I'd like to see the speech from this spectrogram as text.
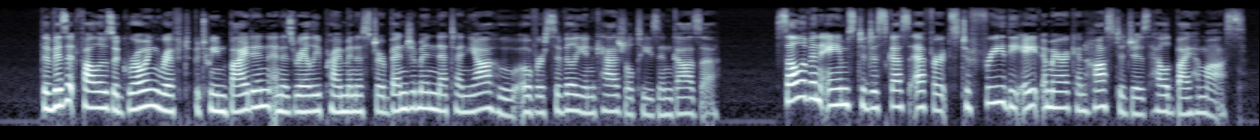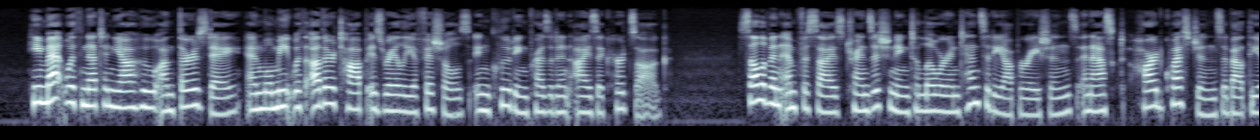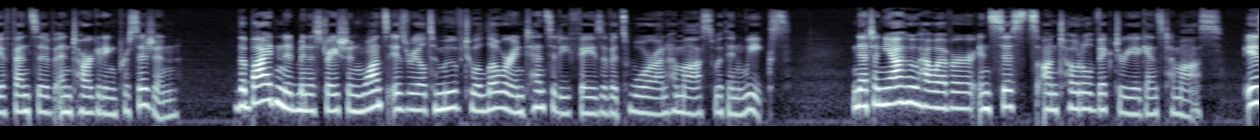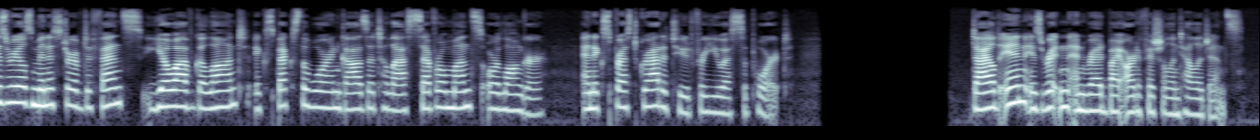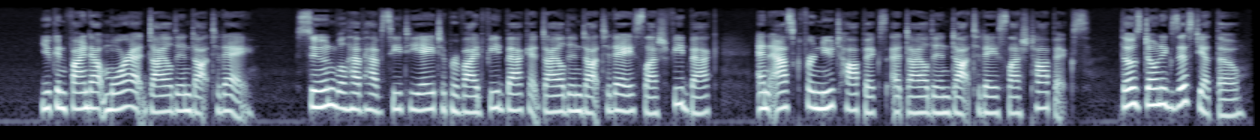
The visit follows a growing rift between Biden and Israeli Prime Minister Benjamin Netanyahu over civilian casualties in Gaza. Sullivan aims to discuss efforts to free the eight American hostages held by Hamas. He met with Netanyahu on Thursday and will meet with other top Israeli officials, including President Isaac Herzog. Sullivan emphasized transitioning to lower intensity operations and asked hard questions about the offensive and targeting precision. The Biden administration wants Israel to move to a lower intensity phase of its war on Hamas within weeks. Netanyahu, however, insists on total victory against Hamas. Israel's Minister of Defense, Yoav Gallant, expects the war in Gaza to last several months or longer and expressed gratitude for U.S. support. Dialed In is written and read by artificial intelligence. You can find out more at dialedin.today. Soon we'll have, have CTA to provide feedback at dialedin.today slash feedback and ask for new topics at dialedin.today slash topics. Those don't exist yet though.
